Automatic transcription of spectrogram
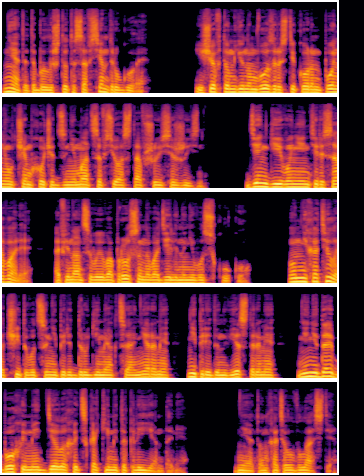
Нет, это было что-то совсем другое. Еще в том юном возрасте Корн понял, чем хочет заниматься всю оставшуюся жизнь. Деньги его не интересовали, а финансовые вопросы наводили на него скуку. Он не хотел отчитываться ни перед другими акционерами, ни перед инвесторами, ни, не дай бог, иметь дело хоть с какими-то клиентами. Нет, он хотел власти,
